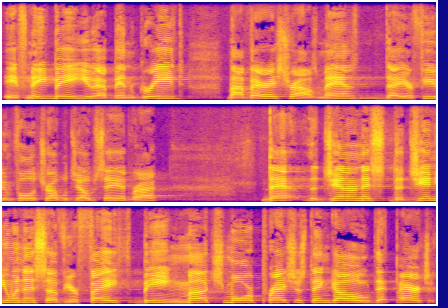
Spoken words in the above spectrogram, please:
If need be, you have been grieved by various trials. Man, they are few and full of trouble, Job said, right? That the genuineness, the genuineness of your faith being much more precious than gold that perishes.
